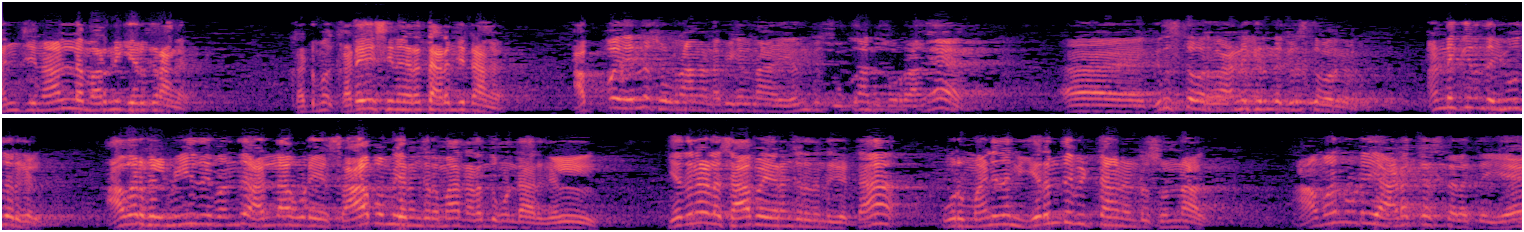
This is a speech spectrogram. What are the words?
அஞ்சு நாள்ல மரணிக்க இருக்கிறாங்க. கடைசி நேரத்தை அடைஞ்சிட்டாங்க. அப்ப என்ன சொல்றாங்க நபிகள்? நான் எழுந்து உட்கார்ந்து சொல்றாங்க. கிறிஸ்தவர்கள் அன்னைக்கு இருந்த கிறிஸ்தவர்கள் அன்னைக்கு இருந்த யூதர்கள் அவர்கள் மீது வந்து அல்லாஹ்வுடைய சாபம் இறங்குற மாதிரி நடந்து கொண்டார்கள். எதனால சாபம் இறங்குறதுன்னு கேட்டா ஒரு மனிதன் இறந்து விட்டான் என்று சொன்னால் அவனுடைய அடக்க ஸ்தலத்தையே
